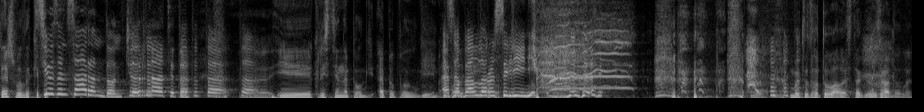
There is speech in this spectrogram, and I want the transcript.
теж велике Сьюзен Сарандон, 14-та. Та-та-та. е, і Крістін Еплгейм. Ізабелла Роселіні. Ми тут готувалися, так і згадували.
